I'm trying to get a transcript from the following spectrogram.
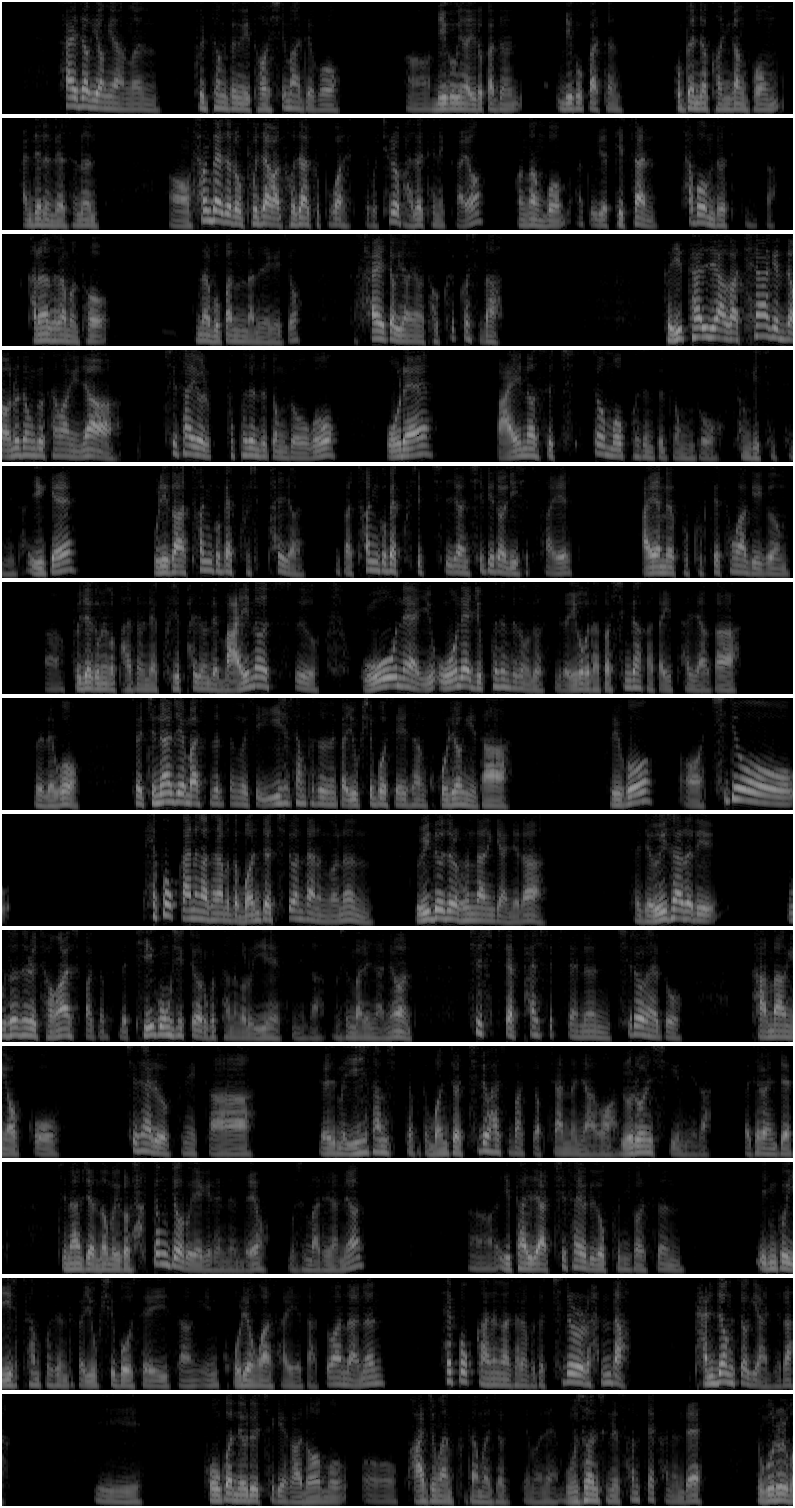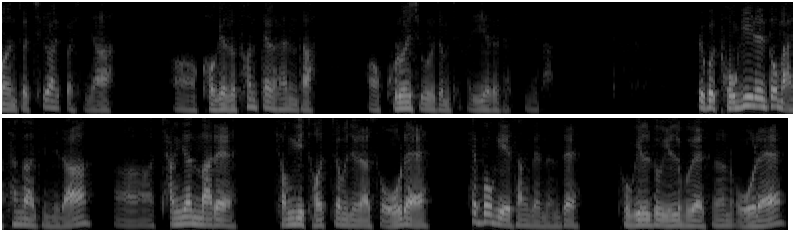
사회적 영향은 불평등이 더 심화되고 어, 미국이나 이렇 같은 미국 같은 보편적 건강보험 안 되는 데서는 어, 상대적으로 부자가 더 잘 극복할 수 있고 치료 받을 테니까요. 건강보험 비싼 사보험 들었을 테니까 가난한 사람은 더 진단을 못 받는다는 얘기죠. 사회적 영향은 더클 것이다. 그래서 이탈리아가 최악인데 어느 정도 상황이냐? 치사율 9% 정도고 올해 마이너스 7.5% 정도 경기 침체입니다. 이게 우리가 1998년, 그러니까 1997년 11월 24일 IMF 국제통화기금 어, 구제금융을 받은 해 98년대 마이너스 5내, 5내 6% 정도였습니다. 이거보다 더 심각하다, 이탈리아가. 그래 되고, 제가 지난주에 말씀드렸던 것이 23%니까 65세 이상 고령이다. 그리고, 어, 치료, 회복 가능한 사람부터 먼저 치료한다는 것은 의도적으로 그런다는 게 아니라, 자, 이제 의사들이 우선순위를 정할 수밖에 없는데 비공식적으로 그렇다는 걸로 이해했습니다. 무슨 말이냐면 70세, 80세는 치료해도 가망이 없고 치사율이 높으니까 예를 들면 20, 30대부터 먼저 치료할 수밖에 없지 않느냐고 이런 식입니다. 제가 이제 지난주에 너무 이걸 확정적으로 얘기를 했는데요. 무슨 말이냐면 어, 이탈리아 치사율이 높은 것은 인구 23%가 65세 이상인 고령화 사회다. 또 하나는 회복 가능한 사람부터 치료를 한다. 단정적이 아니라 이 보건 의료 체계가 너무 어, 과중한 부담을 졌기 때문에 우선순위 선택하는데 누구를 먼저 치료할 것이냐 어, 거기에서 선택을 한다. 어, 그런 식으로 좀 제가 이해를 했습니다. 그리고 독일도 마찬가지입니다. 아, 작년 말에 경기 저점을 지나서 올해 회복이 예상됐는데 독일도 일부에서는 올해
